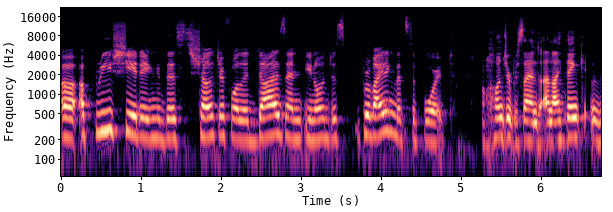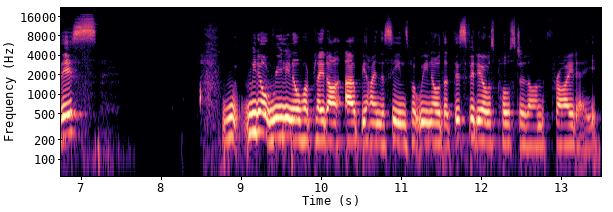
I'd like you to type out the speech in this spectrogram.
uh, appreciating this shelter for all it does and, you know, just providing that support. 100%. And I think this we don't really know what played out behind the scenes, but we know that this video was posted on Friday.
